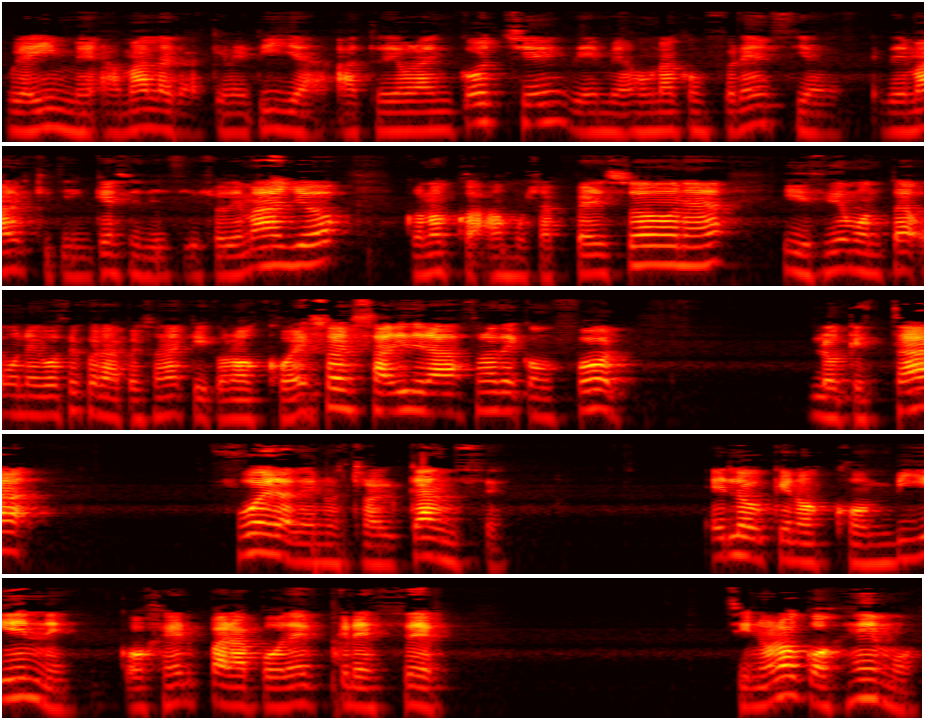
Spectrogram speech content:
voy a irme a Málaga, que me pilla a 3 horas en coche, a irme a una conferencia de marketing que es el 18 de mayo, conozco a muchas personas y decido montar un negocio con las personas que conozco. Eso es salir de la zona de confort. Lo que está fuera de nuestro alcance es lo que nos conviene coger para poder crecer. Si no lo cogemos,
